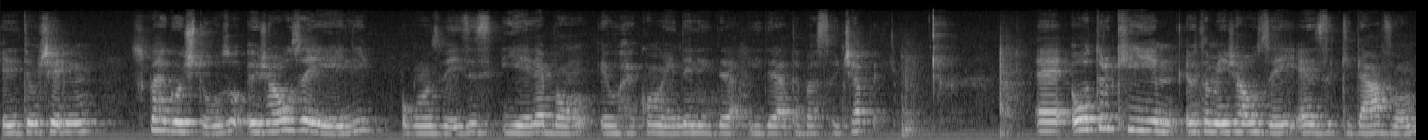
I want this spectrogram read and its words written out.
Ele tem um cheirinho super gostoso. Eu já usei ele algumas vezes e ele é bom. Eu recomendo, ele hidrata bastante a pele. É, outro que eu também já usei é esse aqui da Avon.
